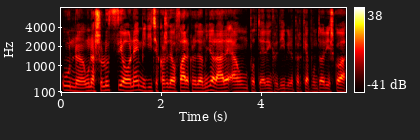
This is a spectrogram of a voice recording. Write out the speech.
un, una soluzione, mi dice cosa devo fare, cosa devo migliorare, ha un potere incredibile perché appunto riesco a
